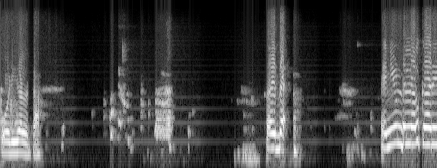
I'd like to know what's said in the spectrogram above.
കോഴികൾ കേട്ടാ ഇനിയുണ്ടല്ലോ ആൾക്കാര്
